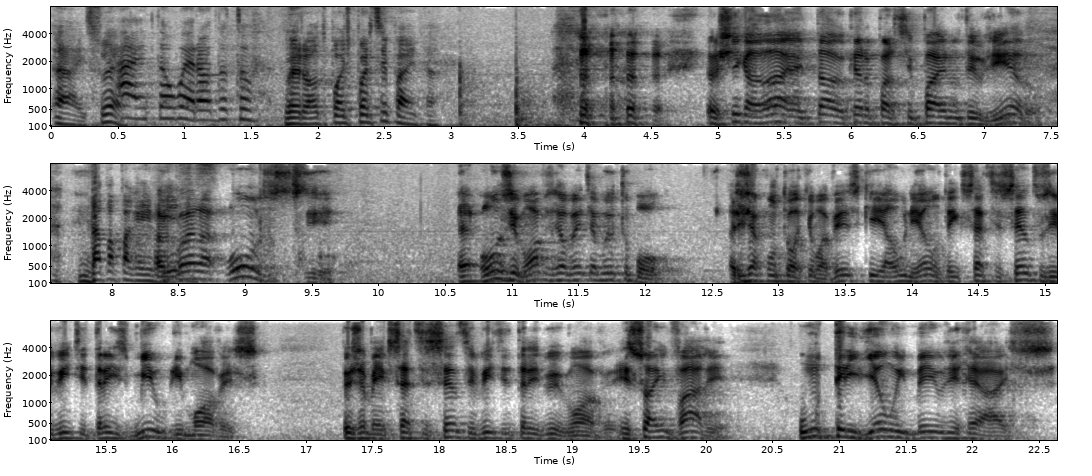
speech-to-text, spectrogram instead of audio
Ah, isso é. Ah, então o Heródoto. O Heródoto pode participar, então. eu chego lá e tal, eu quero participar e não tenho dinheiro. Dá para pagar em vezes? Agora, 11, é, 11 imóveis realmente é muito pouco. A gente já contou aqui uma vez que a União tem 723 mil imóveis. Veja bem, 723 mil imóveis. Isso aí vale um trilhão e meio de reais.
